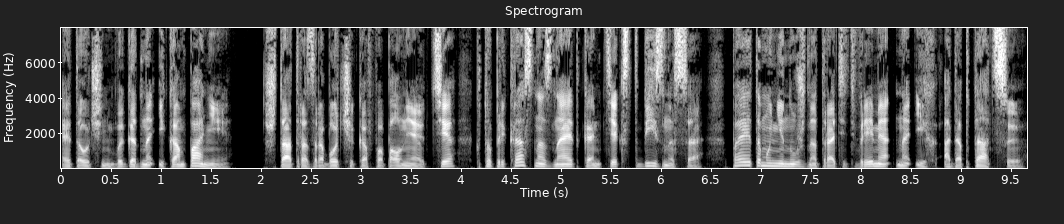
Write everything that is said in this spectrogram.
Это очень выгодно и компании. Штат разработчиков пополняют те, кто прекрасно знает контекст бизнеса, поэтому не нужно тратить время на их адаптацию.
